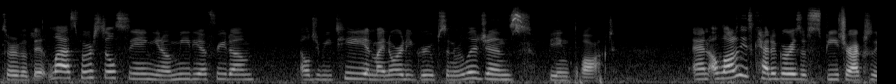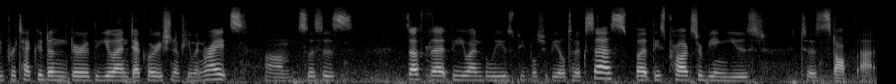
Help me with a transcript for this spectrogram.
sort of a bit less, but we're still seeing, you know, media freedom, LGBT and minority groups and religions being blocked. And a lot of these categories of speech are actually protected under the UN Declaration of Human Rights. Um, so this is stuff that the UN believes people should be able to access, but these products are being used to stop that.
